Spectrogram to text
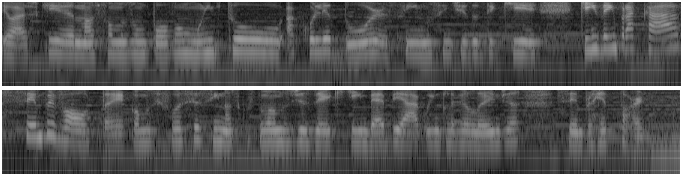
Eu acho que nós somos um povo muito acolhedor, assim, no sentido de que quem vem para cá sempre volta. É como se fosse assim, nós costumamos dizer que quem bebe água em Clevelândia sempre retorna.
